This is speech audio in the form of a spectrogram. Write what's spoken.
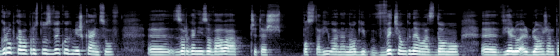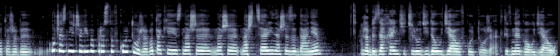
grupka po prostu zwykłych mieszkańców y, zorganizowała, czy też postawiła na nogi, wyciągnęła z domu y, wielu Elblążan po to, żeby uczestniczyli po prostu w kulturze, bo takie jest nasze, nasze, nasz cel i nasze zadanie żeby zachęcić ludzi do udziału w kulturze, aktywnego udziału,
